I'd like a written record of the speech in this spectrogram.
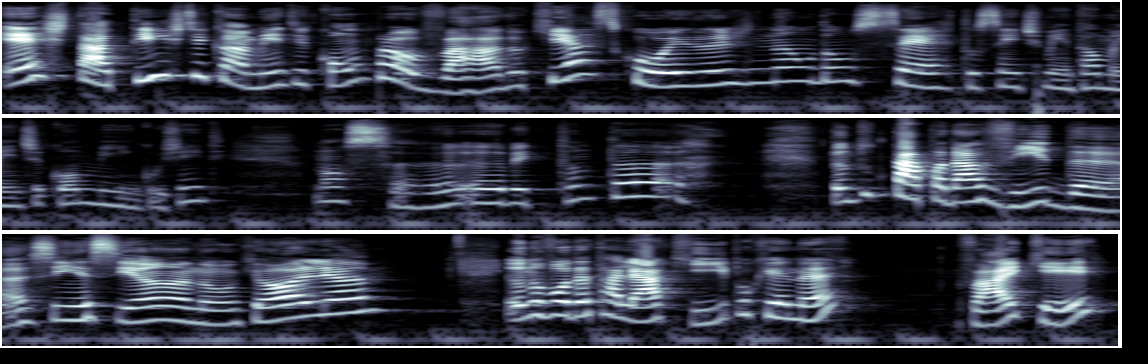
estatisticamente comprovado que as coisas não dão certo sentimentalmente comigo. Gente, nossa, eu levei tanta... Tanto tapa da vida, assim, esse ano, que olha... Eu não vou detalhar aqui, porque, né? Vai que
